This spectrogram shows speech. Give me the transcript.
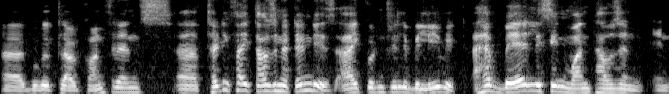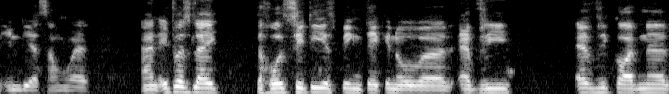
uh, Google Cloud Conference. Uh, 35,000 attendees. I couldn't really believe it. I have barely seen 1,000 in India somewhere. And it was like the whole city is being taken over. Every every corner,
